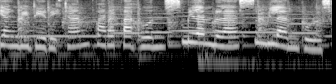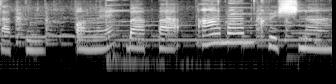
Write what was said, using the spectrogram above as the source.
yang didirikan pada tahun 1991 oleh Bapak Anand Krishna.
